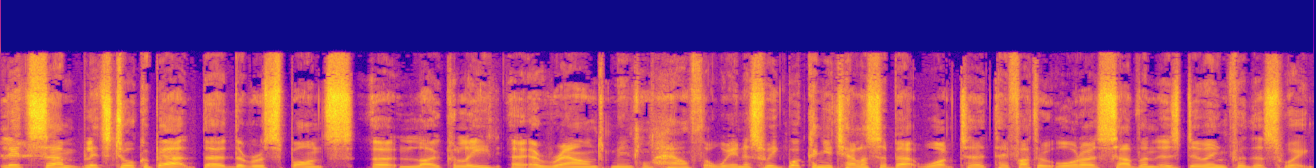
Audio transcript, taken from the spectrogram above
Let's um, let's talk about the the response uh, locally uh, around Mental Health Awareness Week. What can you tell us about what uh, Te Whatu Ora Southern is doing for this week?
